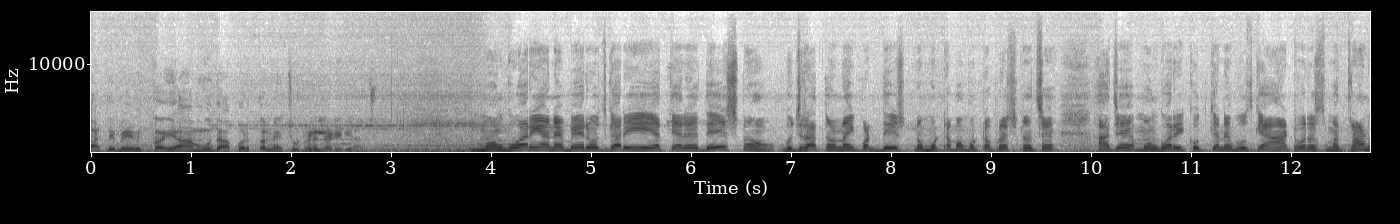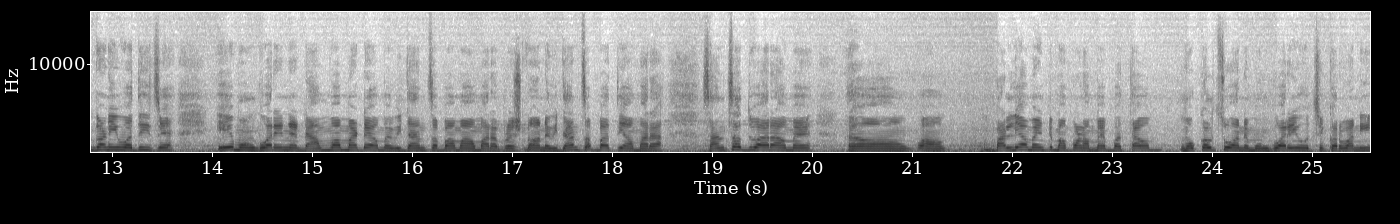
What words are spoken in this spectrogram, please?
ભારતીબેન કયા મુદ્દા પર તમે ચૂંટણી લડી રહ્યા છો? મોંઘવારી અને બેરોજગારી એ અત્યારે દેશનો ગુજરાતનો નહીં પણ દેશનો મોટામાં મોટો પ્રશ્ન છે. આજે મોંઘવારી કૂદકે ને ભૂસકે આઠ વર્ષમાં ત્રણ ગણી વધી છે. એ મોંઘવારીને ડામવા માટે અમે વિધાનસભામાં અમારા પ્રશ્નો અને વિધાનસભાથી અમારા સાંસદ દ્વારા અમે પાર્લિયામેન્ટમાં પણ અમે બતાવ મોકલશું અને મોંઘવારી ઓછી કરવાની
